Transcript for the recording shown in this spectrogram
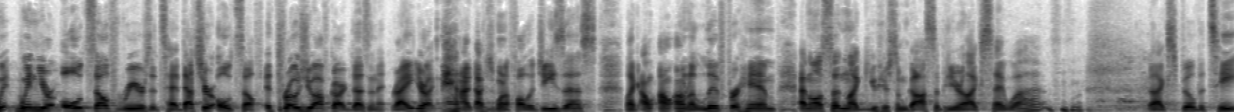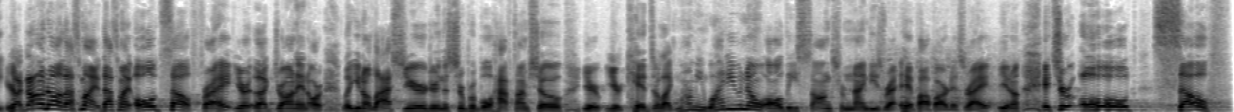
when, when, your old self rears its head. That's your old self. It throws you off guard, doesn't it? Right? You're like, man, I, I just want to follow Jesus. Like, I, I, want to live for him. And all of a sudden, like, you hear some gossip and you're like, say what? like spill the tea. You're like, oh no, that's my that's my old self, right? You're like drawn in. Or like, you know, last year during the Super Bowl halftime show, your your kids are like, Mommy, why do you know all these songs from 90s hip hop artists, right? You know, it's your old self.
